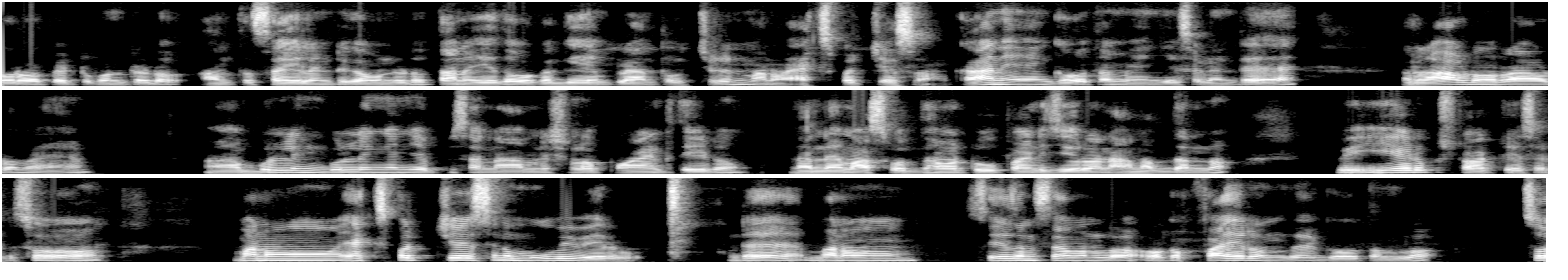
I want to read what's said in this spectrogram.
గొడవ పెట్టుకుంటాడు అంత సైలెంట్గా ఉండడు. తను ఏదో ఒక గేమ్ ప్లాన్తో వచ్చాడని మనం ఎక్స్పెక్ట్ చేసాం కానీ గౌతమ్ ఏం చేశాడంటే రావడం రావడమే బుల్లింగ్ బుల్లింగ్ అని చెప్పేసి ఆ నామినేషన్లో పాయింట్ తీయడం నన్నేమో అశ్వత్థామ టూ పాయింట్ జీరో అని అనర్థంలో ఏడుపు స్టార్ట్ చేశాడు. సో మనం ఎక్స్పెక్ట్ చేసిన మూవీ వేరు. అంటే మనం సీజన్ సెవెన్లో ఒక ఫైర్ ఉంది గౌతంలో సో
